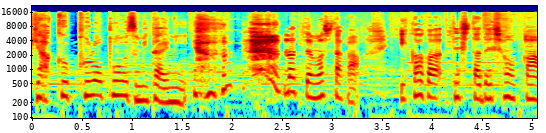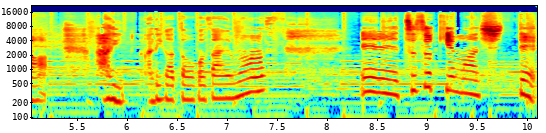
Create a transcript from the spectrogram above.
逆プロポーズみたいに なってましたが、いかがでしたでしょうか？はい。ありがとうございます。えー、続きまして、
